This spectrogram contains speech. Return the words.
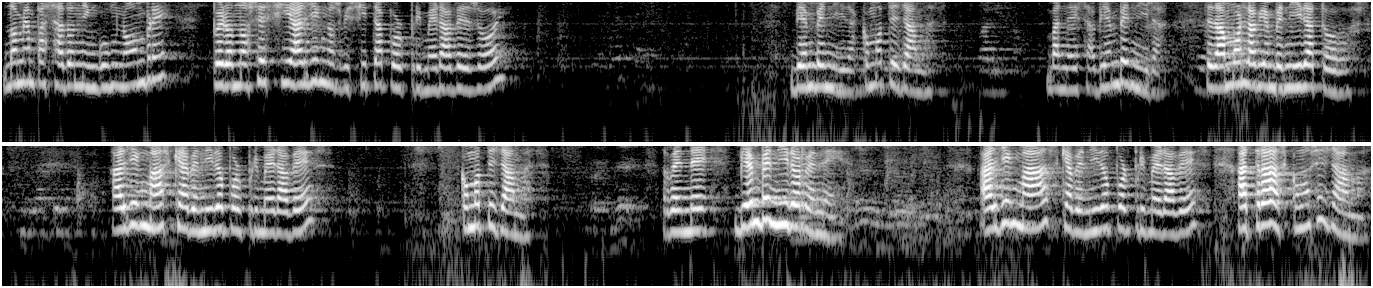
No me han pasado ningún nombre, pero no sé si alguien nos visita por primera vez hoy. Bienvenida, ¿cómo te llamas? Vanessa. Vanessa, bienvenida. Te damos la bienvenida a todos. ¿Alguien más que ha venido por primera vez? ¿Cómo te llamas? René. René, bienvenido René. ¿Alguien más que ha venido por primera vez? Atrás, ¿cómo se llama?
